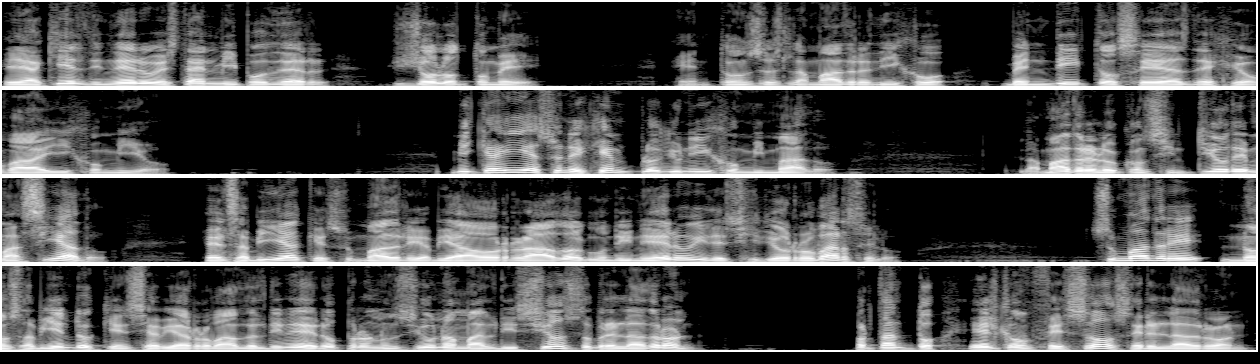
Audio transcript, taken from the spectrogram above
he aquí el dinero está en mi poder, yo lo tomé. Entonces la madre dijo, Bendito seas de Jehová, hijo mío. Micaía es un ejemplo de un hijo mimado. La madre lo consintió demasiado. Él sabía que su madre había ahorrado algún dinero y decidió robárselo. Su madre, no sabiendo quién se había robado el dinero, pronunció una maldición sobre el ladrón. Por tanto, él confesó ser el ladrón,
